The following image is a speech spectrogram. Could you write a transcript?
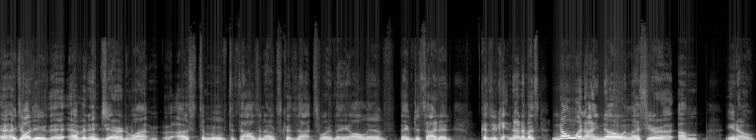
uh, I told you that Evan and Jared want us to move to Thousand Oaks because that's where they all live. They've decided because we can't. None of us, no one I know, unless you're a, um, you know,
